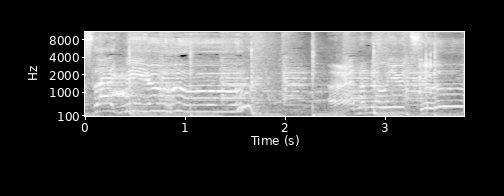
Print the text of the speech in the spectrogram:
just like me, you. And I know you too.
